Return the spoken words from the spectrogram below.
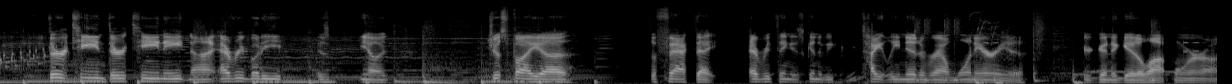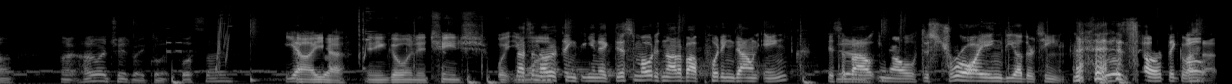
13, 13, 8, 9. Everybody is you know just by uh the fact that everything is gonna be tightly knit around one area. You're gonna get a lot more. Uh, All right, how do I change my equipment? Plus sign. Yeah. uh, yeah, and you go in and change what you That's want. another thing, Nick. This mode is not about putting down ink. It's Yeah. about, you know, destroying the other team. so think about Well, that.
